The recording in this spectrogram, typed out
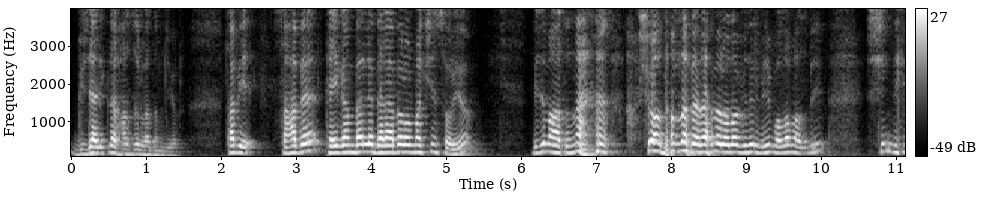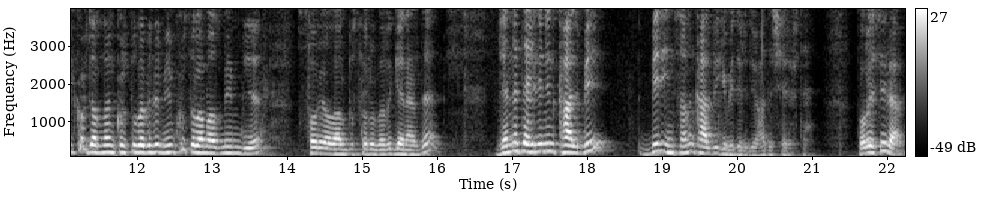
güzellikler hazırladım diyor. Tabi sahabe peygamberle beraber olmak için soruyor. Bizim hatunlar şu adamla beraber olabilir miyim, olamaz mıyım? Şimdiki kocamdan kurtulabilir miyim, kurtulamaz mıyım diye soruyorlar bu soruları genelde. Cennet ehlinin kalbi bir insanın kalbi gibidir diyor hadis-i şerifte. Dolayısıyla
